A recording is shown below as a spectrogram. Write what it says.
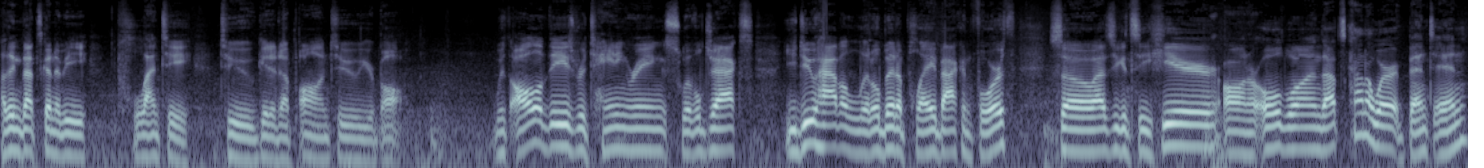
I think that's gonna be plenty to get it up onto your ball. With all of these retaining ring swivel jacks, you do have a little bit of play back and forth. So as you can see here on our old one, that's kind of where it bent in.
